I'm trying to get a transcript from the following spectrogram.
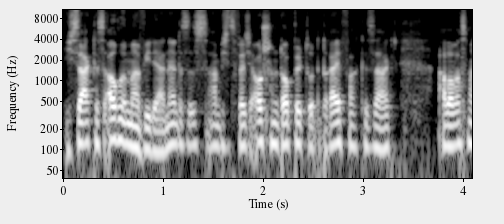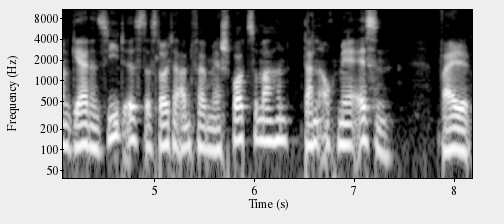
Ich sage das auch immer wieder, ne? das ist, habe ich vielleicht auch schon doppelt oder dreifach gesagt. Aber was man gerne sieht, ist, dass Leute anfangen, mehr Sport zu machen, dann auch mehr essen. Weil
